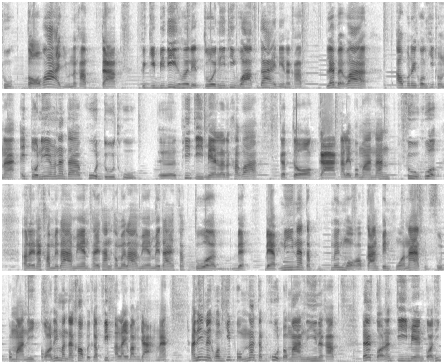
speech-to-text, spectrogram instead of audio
ถูกต่อว่าอยู่นะครับ จากสกิบิดี้ทอยเลตตัวนี้ที่วาร์ปได้เนี่ยนะครับ และแบบว่าเอาไปในความคิดของนะไอตัวนี้มันน่าจะพูดดูถูกเออพี่จีแมนแล้วนะครับว่ากระจอกกากอะไรประมาณนั้นสู้พวกอะไรนะคาเมล่าแมนไททันคาเมล่าแมนไม่ได้สักตัวแบบ แบบนี้น่าจะไม่เหมาะกับการเป็นหัวหน้าสุดๆ ประมาณนี้ก่อนที่มันจะเข้าไปกระซิบอะไรบางอย่างนะ อันนี้ในความคิดผมน่าจะพูดประมาณนี้นะครับ และก่อนนั้น G-Man ก่อนที่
